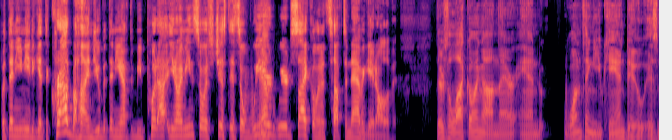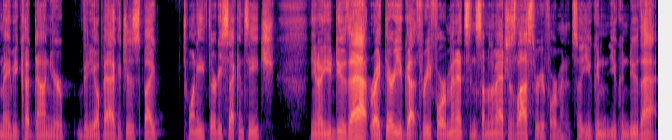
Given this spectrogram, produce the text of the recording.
but then you need to get the crowd behind you, but then you have to be put out, you know what I mean? So it's just it's a weird yeah. weird cycle and it's tough to navigate all of it. There's a lot going on there and one thing you can do is maybe cut down your video packages by 20, 30 seconds each. You know, you do that right there, you've got three, four minutes, and some of the matches last three or four minutes. So you can you can do that.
